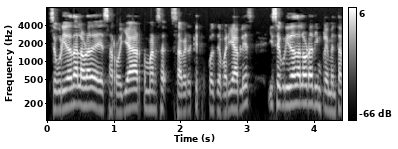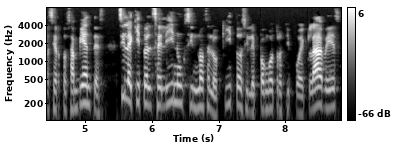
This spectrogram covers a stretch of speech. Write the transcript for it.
Seguridad a la hora de desarrollar, tomar, saber qué tipos de variables y seguridad a la hora de implementar ciertos ambientes. Si le quito el C Linux, si no se lo quito, si le pongo otro tipo de claves,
